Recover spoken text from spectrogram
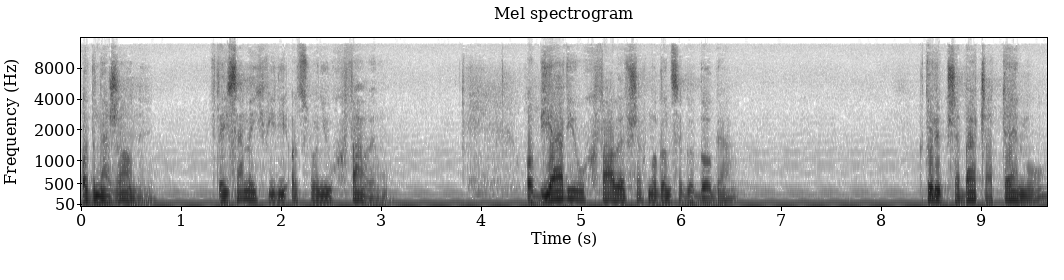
obnażony, w tej samej chwili odsłonił chwałę. Objawił chwałę Wszechmogącego Boga, który przebacza temu,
